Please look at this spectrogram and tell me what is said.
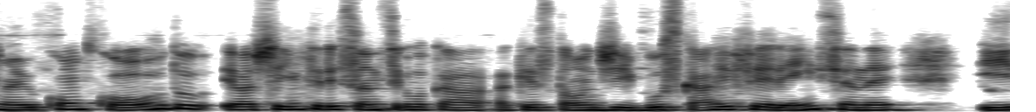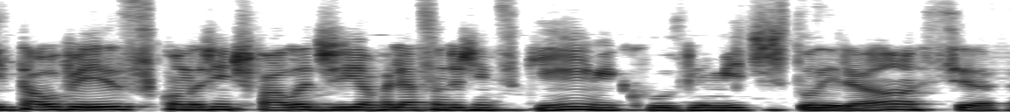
Eu concordo. Eu achei interessante você colocar a questão de buscar referência, né? E talvez quando a gente fala de avaliação de agentes químicos, limites de tolerância,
